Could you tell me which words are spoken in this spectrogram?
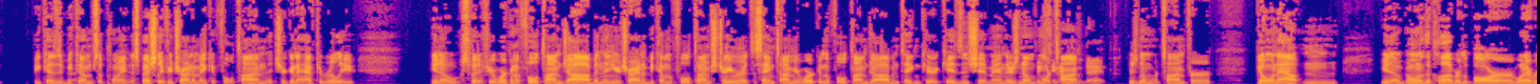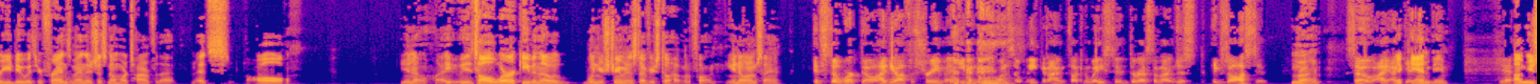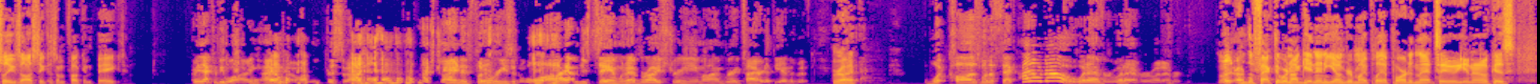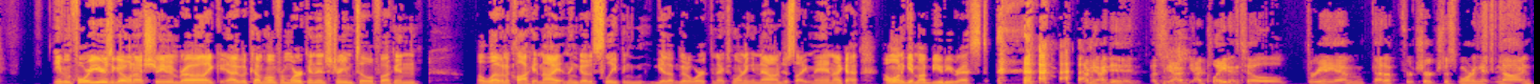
because it becomes a point, especially if you're trying to make it full time, that you're going to have to really, you know, if you're working a full time job and then you're trying to become a full time streamer at the same time you're working the full time job and taking care of kids and shit, man, there's no more time. There's no more time for going out and, you know, going to the club or the bar or whatever you do with your friends, man. There's just no more time for that. It's all, you know, it's all work, even though when you're streaming and stuff, you're still having fun. You know what I'm saying? It's still worked though. I get off the stream even once a week, and I'm fucking wasted. The rest of it, I'm just exhausted. Right. So I, I it can it. be. Yeah. I'm usually exhausted because I'm fucking baked. I mean, that could be why. I don't know. I mean, listen, I'm, I'm not trying to put a reason why. I'm just saying, whenever I stream, I'm very tired at the end of it. Right. What cause? What effect? I don't know. Whatever. Whatever. Whatever the fact that we're not getting any younger might play a part in that too, you know, because even four years ago when I was streaming, bro, like I would come home from work and then stream till fucking eleven o'clock at night and then go to sleep and get up and go to work the next morning. And now I'm just like, man, I got, I want to get my beauty rest. I mean, I did. Let's see, I I played until three a.m. Got up for church this morning at nine,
